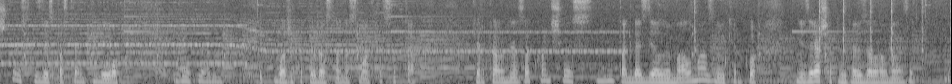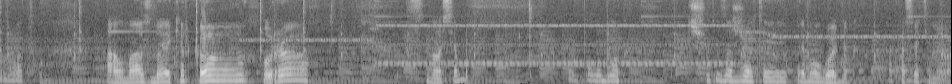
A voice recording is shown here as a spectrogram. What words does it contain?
Что если здесь поставить блок? Будет ли? Боже, как ужасно она смотрится. Так, кирка у меня закончилась. Ну, тогда сделаем алмазную кирку. Не зря же я тогда взял алмазы. Ну, вот. Алмазная кирка! Ура! Сносим полублок. Что это за желтый прямоугольник? Так, осветим его.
